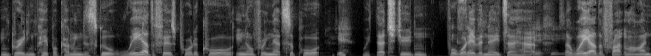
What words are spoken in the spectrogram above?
in greeting people coming to school, we are the first port of call in offering that support Yeah. with that student for whatever needs they have. So we are the front line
